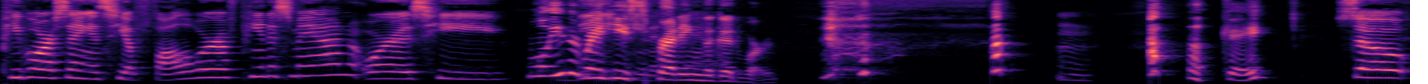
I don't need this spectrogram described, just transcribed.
people are saying, is he a follower of Penis Man or is he. Well, either way, he's penis spreading man. the good word. Mm. Okay. So,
